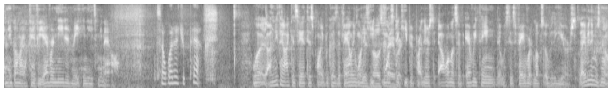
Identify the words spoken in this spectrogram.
And you're going like, okay, if he ever needed me, he needs me now. So what did you pick? Well, only thing I can say at this point, because the family wanted His to keep, most wants to keep it private. There's elements of everything that was his favorite looks over the years. Everything was new.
